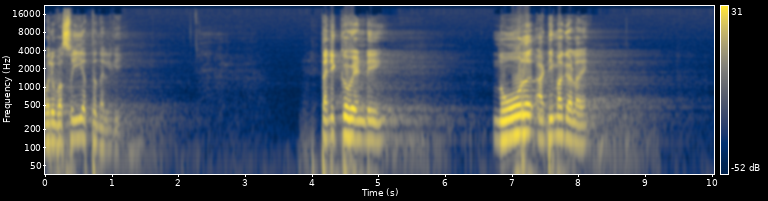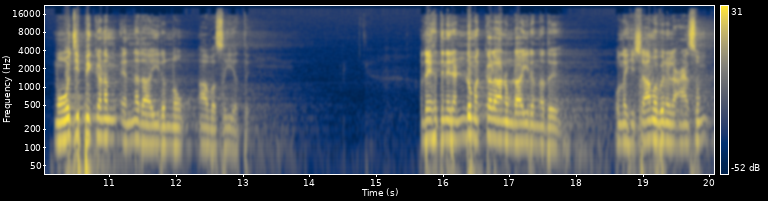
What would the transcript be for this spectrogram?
ഒരു വസീയത്ത് നൽകി. തനിക്കു വേണ്ടി നൂറ് അടിമകളെ മോചിപ്പിക്കണം എന്നതായിരുന്നു ആ വസീയത്ത്. അദ്ദേഹത്തിന് രണ്ടു മക്കളാണ് ഉണ്ടായിരുന്നത് ഒന്ന് ഹിഷാമുബിനുൽ ആസും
